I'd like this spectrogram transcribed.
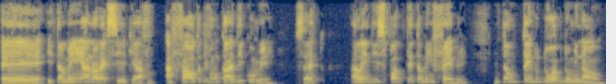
é, e também anorexia, que é a, a falta de vontade de comer, certo? Além disso, pode ter também febre. Então, tendo dor abdominal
